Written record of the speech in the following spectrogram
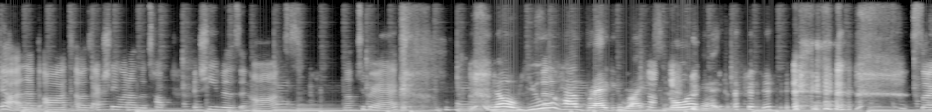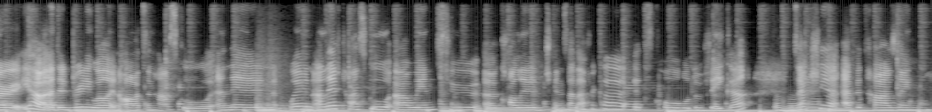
yeah, I loved art. I was actually one of the top achievers in arts. Not to brag. No, you have bragging rights. Go ahead. so yeah, I did really well in arts in high school. And then when I left high school, I went to a college in South Africa. It's called Vega. It's Mhm. actually an advertising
